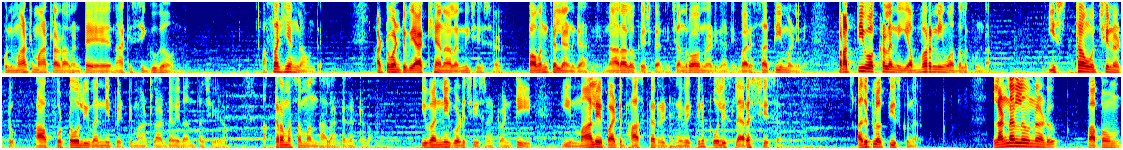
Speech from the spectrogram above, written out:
కొన్ని మాటలు మాట్లాడాలంటే నాకు సిగ్గుగా ఉంది అసహ్యంగా ఉంది. అటువంటి వ్యాఖ్యానాలన్నీ చేశాడు. పవన్ కళ్యాణ్ గారిని నారా లోకేష్ గారిని చంద్రబాబు నాయుడు గారిని వారి సతీమణిని ప్రతి ఒక్కళ్ళని ఎవరిని వదలకుండా ఇష్టం వచ్చినట్టు ఆ ఫోటోలు ఇవన్నీ పెట్టి మాట్లాడడం ఇదంతా చేయడం అక్రమ సంబంధాలు అంటగట్టడం ఇవన్నీ కూడా చేసినటువంటి ఈ మాలేపాటి భాస్కర్ రెడ్డి అనే వ్యక్తిని పోలీసులు అరెస్ట్ చేశారు. అదుపులోకి తీసుకున్నారు. లండన్లో ఉన్నాడు. పాపం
